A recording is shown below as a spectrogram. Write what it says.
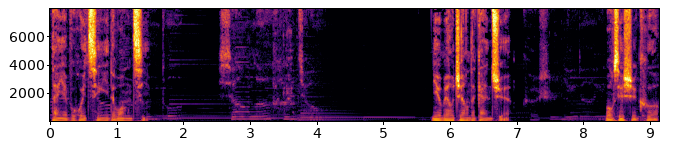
但也不会轻易的忘记。你有没有这样的感觉？某些时刻，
